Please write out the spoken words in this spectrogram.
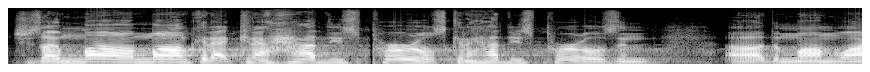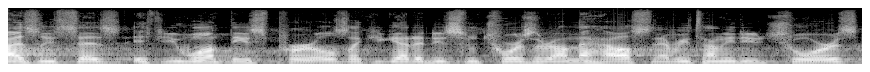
She's like, Mom, Mom, can I, can I have these pearls? Can I have these pearls? And uh, the mom wisely says, if you want these pearls, like you got to do some chores around the house, and every time you do chores,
